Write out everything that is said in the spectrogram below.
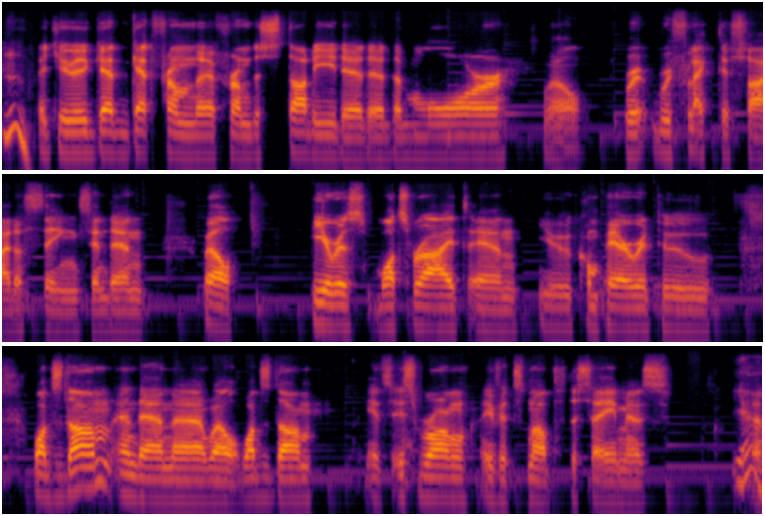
Mm. That you get get from the from the study the the, the more well re- reflective side of things, and then well here is what's right and you compare it to what's dumb, and then uh, well what's dumb, it's, it's wrong if it's not the same as yeah.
